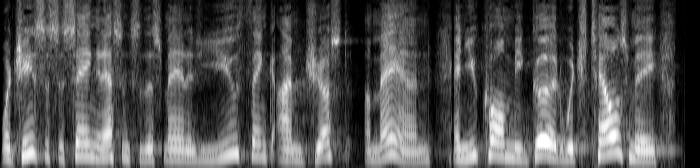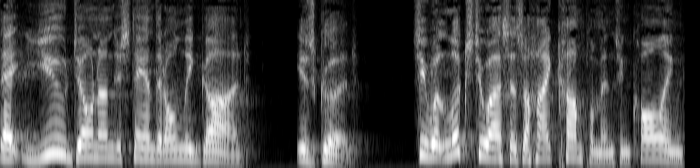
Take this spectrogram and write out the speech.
What Jesus is saying, in essence, to this man is, You think I'm just a man, and you call me good, which tells me that you don't understand that only God is good. See, what looks to us as a high compliment in calling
